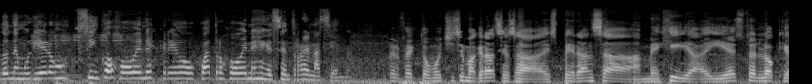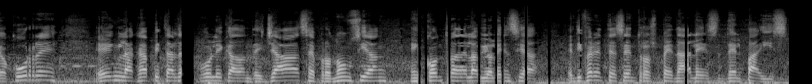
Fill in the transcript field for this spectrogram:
donde murieron cinco jóvenes, creo, cuatro jóvenes en el centro de Nacienda. Perfecto, muchísimas gracias a Esperanza Mejía. Y esto es lo que ocurre en la capital de la República, donde ya se pronuncian en contra de la violencia en diferentes centros penales del país.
